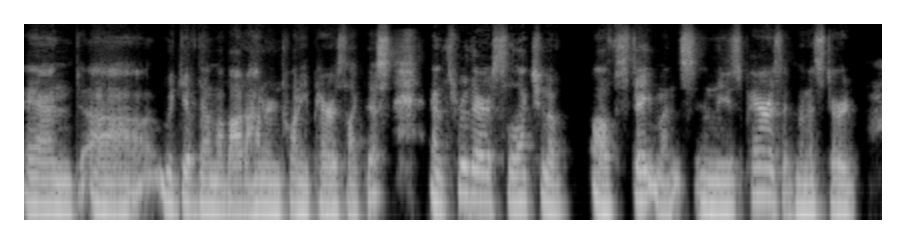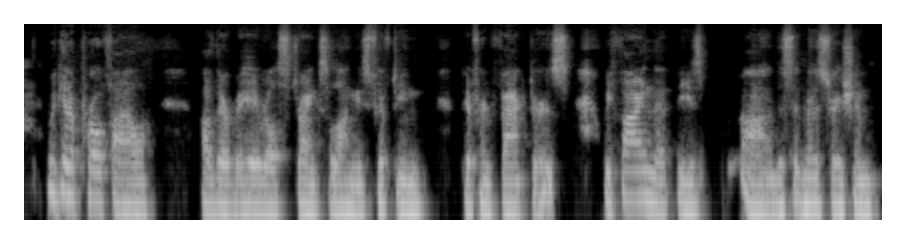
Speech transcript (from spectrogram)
And uh, we give them about 120 pairs like this. And through their selection of, of statements in these pairs administered, we get a profile of their behavioral strengths along these 15 different factors. We find that these uh, this administration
